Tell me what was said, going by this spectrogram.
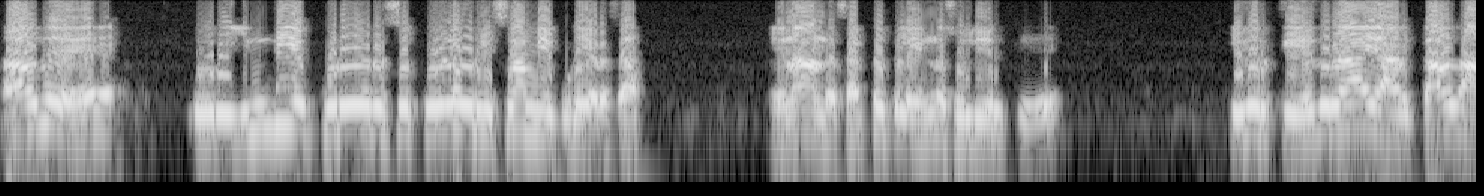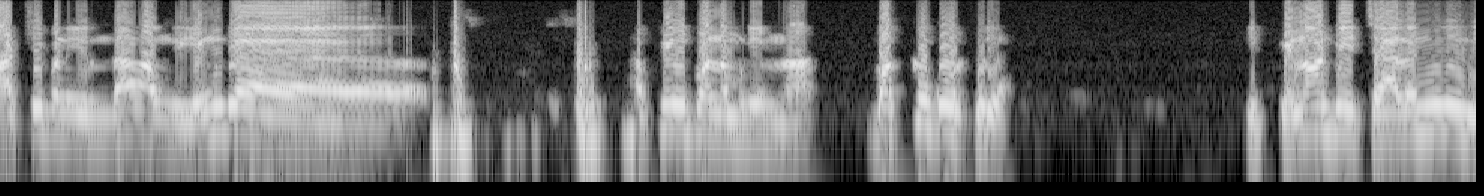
அதாவது ஒரு இந்திய குடியரசுக்குள்ள ஒரு இஸ்லாமிய குடியரசா? ஏன்னா அந்த சட்டத்துல என்ன சொல்லியிருக்கு? இதற்கு எதிராக யாருக்காவது ஆட்சேபணி இருந்தால் அவங்க எங்க அப்பீல் பண்ண முடியும்னா வக்கு கோர்ட்டுல. It cannot be challenge in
